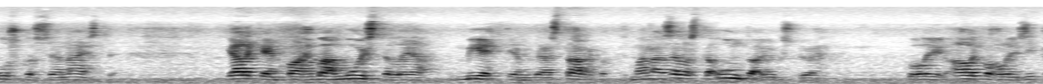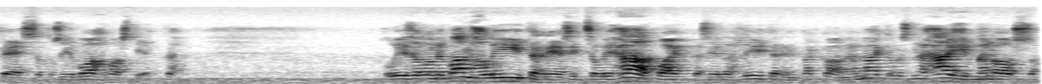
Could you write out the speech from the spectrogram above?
Uskossa ja näistä jälkeenpäin hyvä muistella ja miettiä, mitä se tarkoitti. Mä näin sellaista unta yksi yö, kun oli alkoholin siteessä tosi vahvasti, että oli sellainen vanha liiteri ja sitten se oli hääpaikka siellä liiterin takana. Ja mäkin olin sinne häihin menossa,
